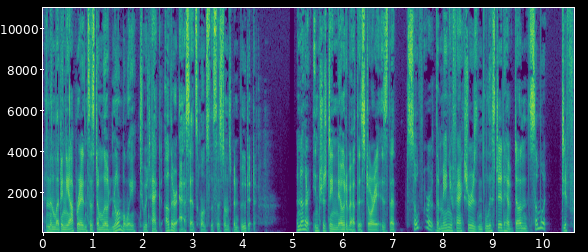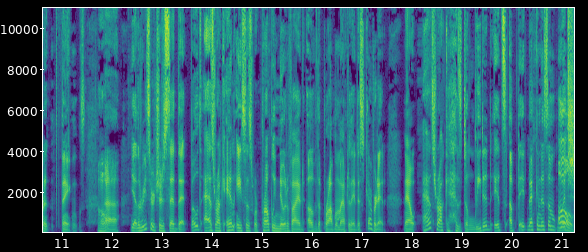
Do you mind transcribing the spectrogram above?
and then letting the operating system load normally to attack other assets once the system's been booted. Another interesting note about this story is that so far the manufacturers listed have done somewhat different things. Oh. Uh, yeah, the researchers said that both ASRock and ASUS were promptly notified of the problem after they discovered it. Now, ASRock has deleted its update mechanism, which, oh.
